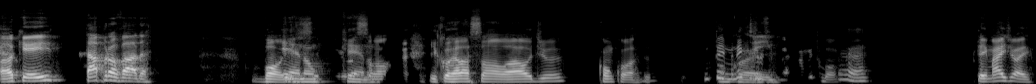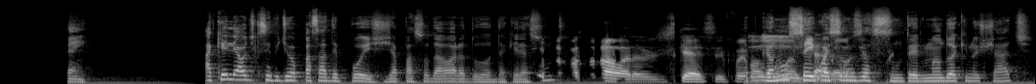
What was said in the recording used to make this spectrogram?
ok, tá aprovada. Bom, isso Canon, em relação e com relação ao áudio, concordo. Não tem nem que Concordo. dizer, foi muito bom. É. Tem mais, Joy? Tem. Aquele áudio que você pediu pra passar depois, já passou da hora do, daquele assunto? Passou da hora, esquece. Foi mal. Porque eu não sei quais são Caramba. os assuntos. Ele mandou aqui no chat.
